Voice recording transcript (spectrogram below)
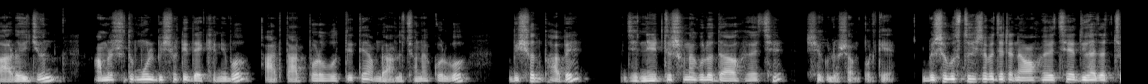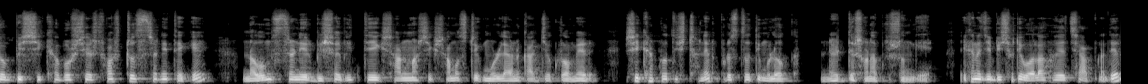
বারোই জুন। আমরা শুধু মূল বিষয়টি দেখে নিব, আর তার পরবর্তীতে আমরা আলোচনা করব বিশদভাবে যে নির্দেশনাগুলো দেওয়া হয়েছে সেগুলো সম্পর্কে। বিষয়বস্তু হিসেবে যেটা নেওয়া হয়েছে, দুই হাজার চব্বিশ শিক্ষাবর্ষের ষষ্ঠ শ্রেণি থেকে নবম শ্রেণির বিষয়ভিত্তিক ষান্মাসিক সামষ্টিক মূল্যায়ন কার্যক্রমের শিক্ষা প্রতিষ্ঠানের প্রস্তুতিমূলক নির্দেশনা প্রসঙ্গে। এখানে যে বিষয়টি বলা হয়েছে আপনাদের,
